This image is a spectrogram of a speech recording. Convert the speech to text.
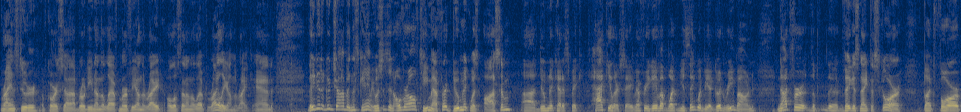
Ryan Suter, of course, uh, Brodin on the left, Murphy on the right, Olofsson on the left, Reilly on the right. And they did a good job in this game. It was just an overall team effort. Dubnyk was awesome. Uh, Dubnyk had a spectacular save after he gave up what you think would be a good rebound, not for the, the Vegas Knight to score, but for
